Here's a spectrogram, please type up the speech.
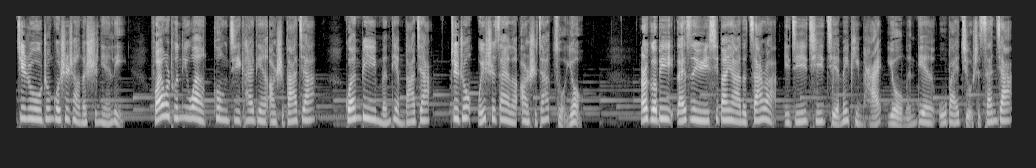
进入中国市场的十年里，Forever Twenty One 共计开店二十八家，关闭门店八家，最终维持在了二十家左右。而隔壁来自于西班牙的 Zara 以及其姐妹品牌有门店五百九十三家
